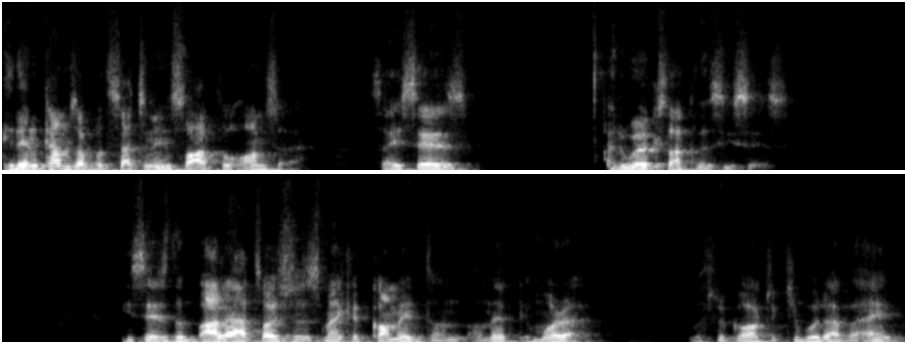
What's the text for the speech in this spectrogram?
he then comes up with such an insightful answer. So he says, it works like this, he says. He says the Bala Atoshas make a comment on, on that Gemara with regard to Kibbud Avaim,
